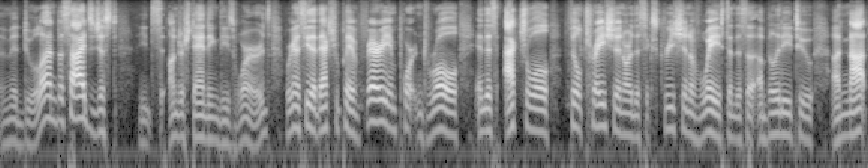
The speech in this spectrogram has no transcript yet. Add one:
medulla. And besides just understanding these words, we're going to see that they actually play a very important role in this actual filtration or this excretion of waste and this uh, ability to uh, not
